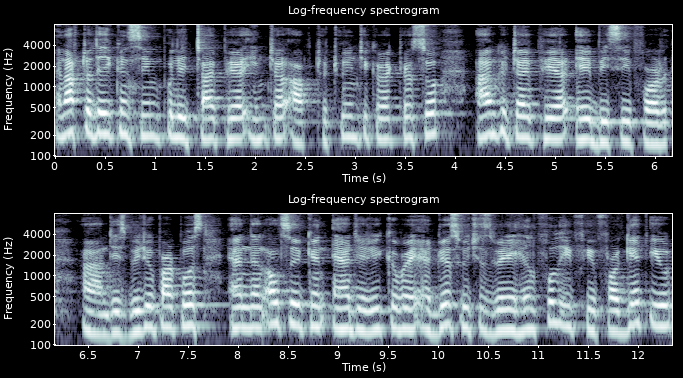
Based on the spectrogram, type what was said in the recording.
And after that you can simply type here enter up to 20 characters. So i'm going to type here abc for uh, this video purpose. And then also you can add a recovery address which is very helpful if you forget your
